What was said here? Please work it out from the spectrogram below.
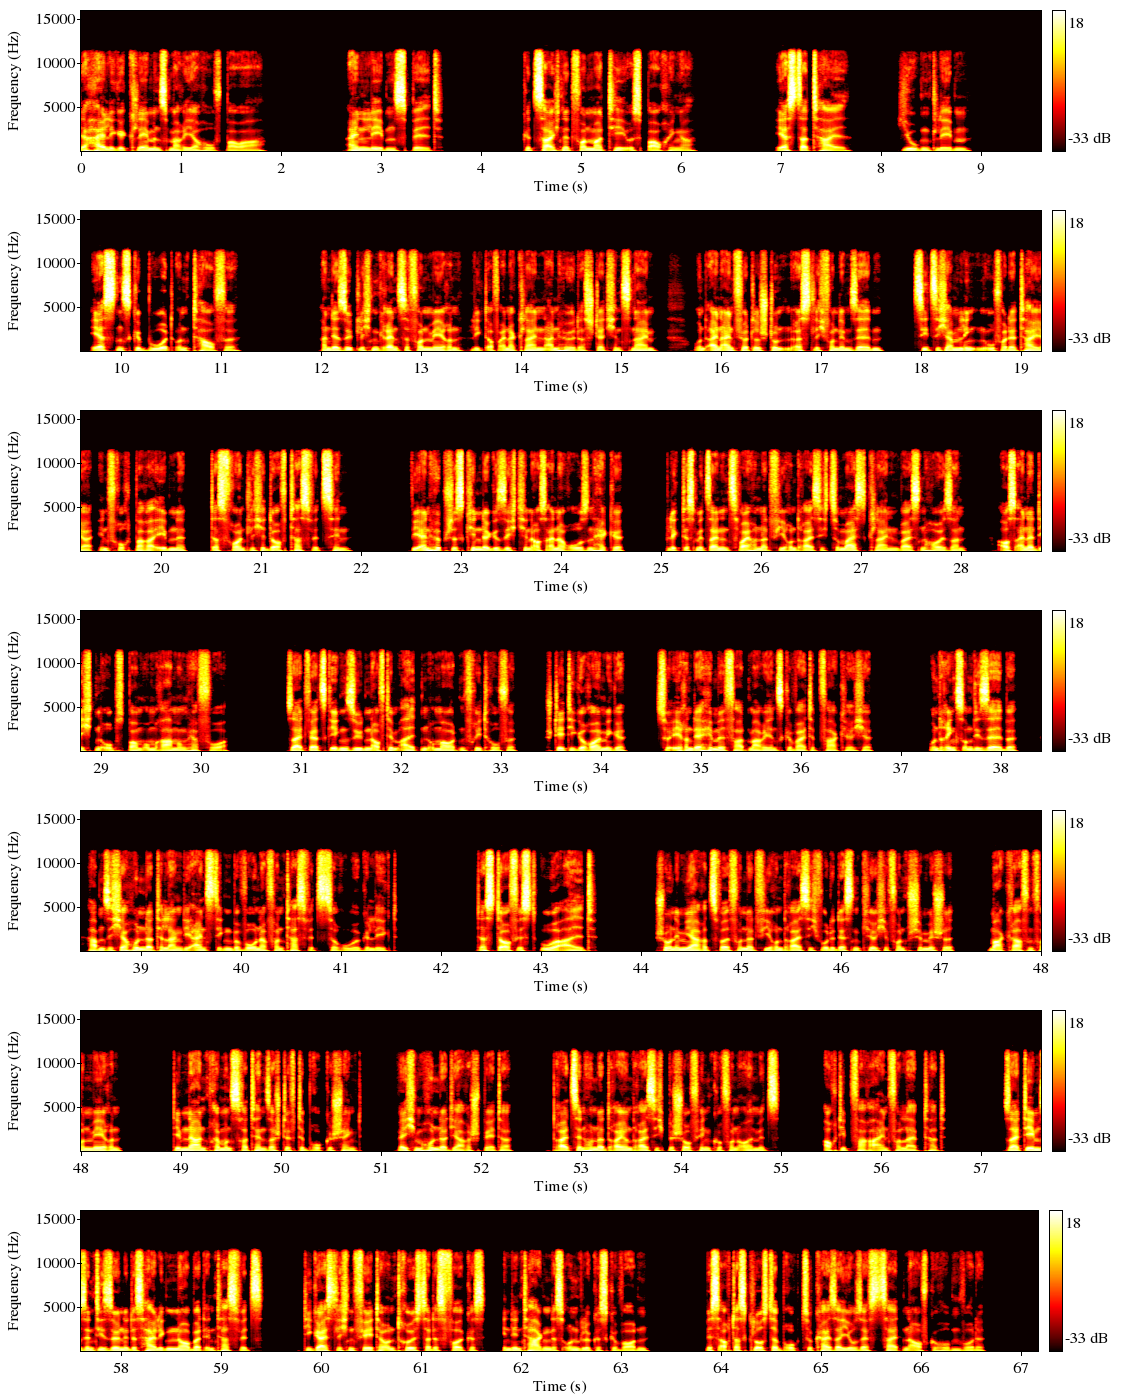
Der heilige Clemens Maria Hofbauer. Ein Lebensbild. Gezeichnet von Matthäus Bauchinger. Erster Teil. Jugendleben. Erstens Geburt und Taufe. An der südlichen Grenze von Mähren liegt auf einer kleinen Anhöhe das Städtchen Snaim und ein Einviertelstunden östlich von demselben zieht sich am linken Ufer der Thaya in fruchtbarer Ebene das freundliche Dorf Taswitz hin. Wie ein hübsches Kindergesichtchen aus einer Rosenhecke blickt es mit seinen 234 zumeist kleinen weißen Häusern aus einer dichten Obstbaumumrahmung hervor. Seitwärts gegen Süden auf dem alten, ummauerten Friedhofe steht die geräumige, zu Ehren der Himmelfahrt Mariens geweihte Pfarrkirche. Und rings um dieselbe haben sich jahrhundertelang die einstigen Bewohner von Taswitz zur Ruhe gelegt. Das Dorf ist uralt. Schon im Jahre 1234 wurde dessen Kirche von Pschemischel, Markgrafen von Mähren, dem nahen Prämonstratenser Stiftebruck geschenkt, welchem 100 Jahre später, 1333 Bischof Hinko von Olmitz, auch die Pfarre einverleibt hat. Seitdem sind die Söhne des heiligen Norbert in Taswitz, die geistlichen Väter und Tröster des Volkes, in den Tagen des Unglückes geworden, bis auch das Kloster Bruck zu Kaiser Josefs Zeiten aufgehoben wurde.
